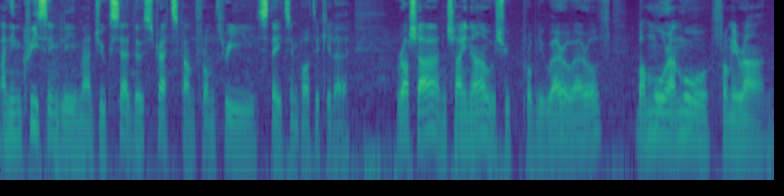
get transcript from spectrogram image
And increasingly, Matt Jukes said those threats come from three states in particular Russia and China, which we probably were aware of, but more and more from Iran.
